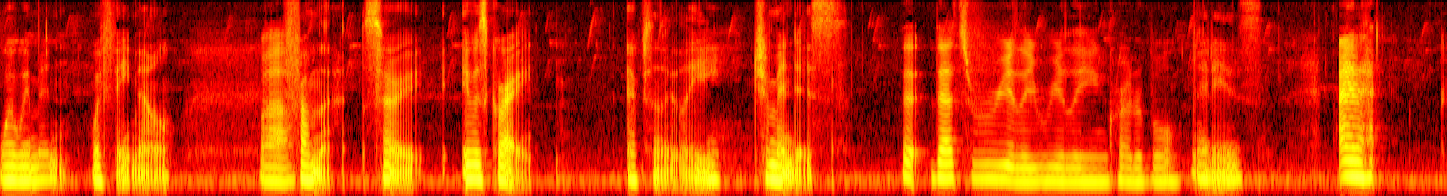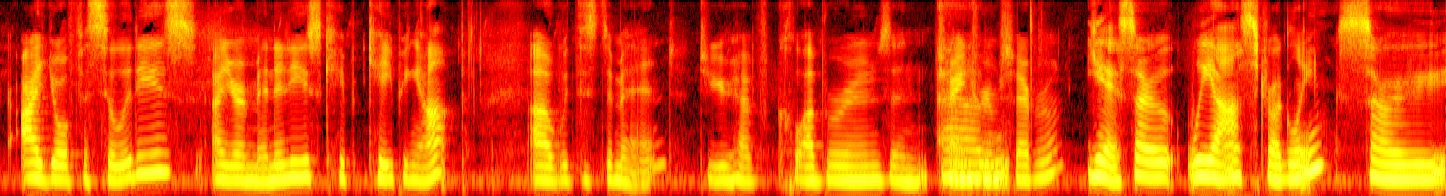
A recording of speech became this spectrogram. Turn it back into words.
were women, were female Wow. from that. So it was great. Absolutely tremendous. That, that's really, really incredible. It is. And are your facilities, are your amenities keep, keeping up uh, with this demand? Do you have club rooms and change Um, rooms for everyone? Yeah, so we are struggling. So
